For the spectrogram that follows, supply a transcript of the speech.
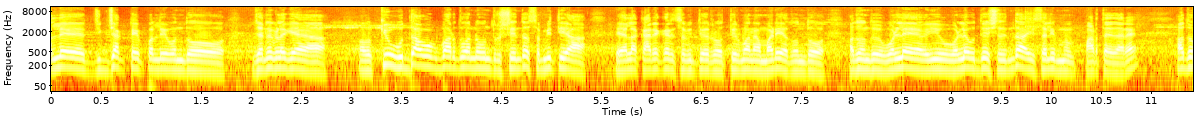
ಅಲ್ಲೇ ಜಿಗ್ಜಾಗ್ ಟೈಪಲ್ಲಿ ಒಂದು ಜನಗಳಿಗೆ ಕ್ಯೂ ಉದ್ದ ಹೋಗಬಾರ್ದು ಅನ್ನೋ ಒಂದು ದೃಷ್ಟಿಯಿಂದ ಸಮಿತಿಯ ಎಲ್ಲ ಕಾರ್ಯಕಾರಿ ಸಮಿತಿಯವರು ತೀರ್ಮಾನ ಮಾಡಿ ಅದೊಂದು ಅದೊಂದು ಒಳ್ಳೆಯ ಈ ಒಳ್ಳೆಯ ಉದ್ದೇಶದಿಂದ ಈ ಸಲ ಮಾಡ್ತಾಯಿದ್ದಾರೆ ಅದು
